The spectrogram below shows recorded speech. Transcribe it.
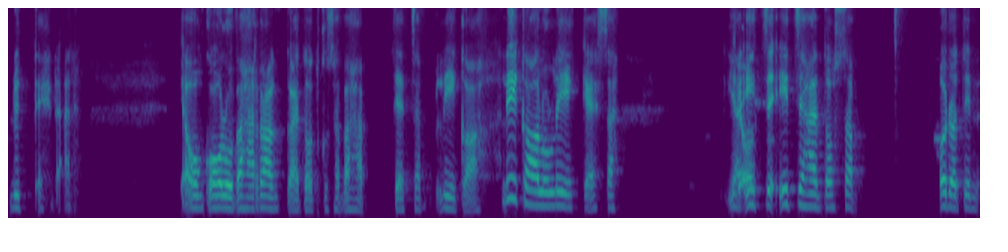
nyt tehdään. Ja onko ollut vähän rankkaa, että oletko sä vähän tiedätkö, liikaa, liikaa ollut liikkeessä. Ja Joo. itse, itsehän tuossa odotin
